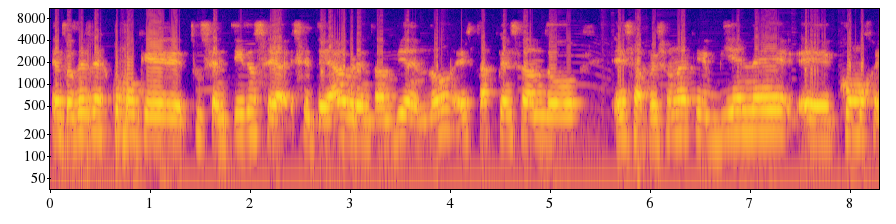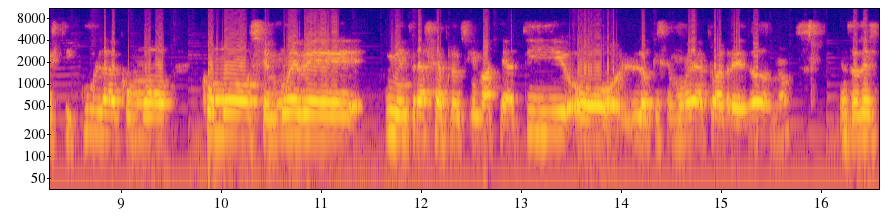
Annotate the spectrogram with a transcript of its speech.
Entonces es como que tus sentidos se, te abren también, ¿no? Estás pensando esa persona que viene, cómo gesticula, cómo, cómo se mueve mientras se aproxima hacia ti o lo que se mueve a tu alrededor, ¿no? Entonces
